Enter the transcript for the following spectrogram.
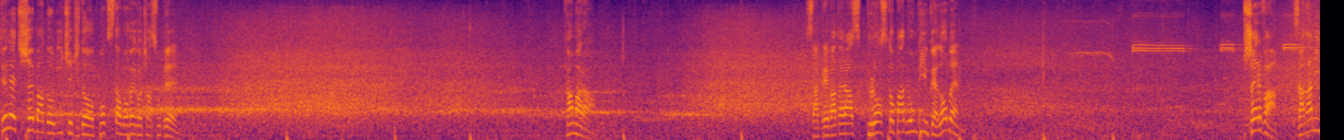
Tyle trzeba doliczyć do podstawowego czasu gry. Kamara. Zagrywa teraz prostopadłą piłkę lobem. Przerwa. Za nami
